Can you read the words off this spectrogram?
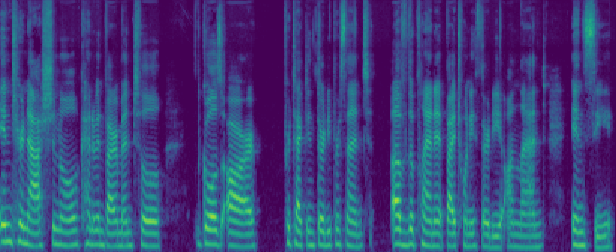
international kind of environmental goals are protecting 30% of the planet by 2030 on land in sea.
